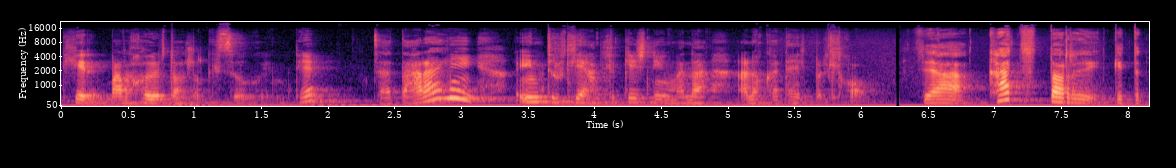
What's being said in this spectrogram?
Тэгэхээр бараг 2 доллар гэсэн үг байна тий. За дараагийн энэ төрлийн аппликейшнийг манай Анука тайлбарлах уу? За Cat Store гэдэг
